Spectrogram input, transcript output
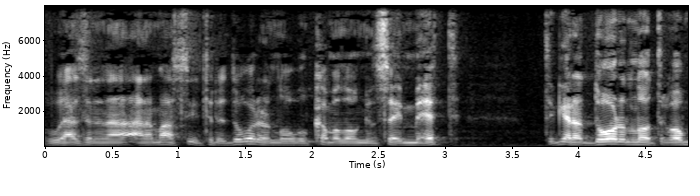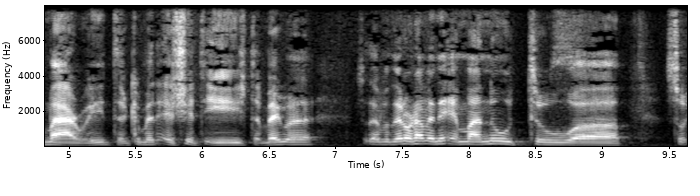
who has an animosity to the daughter-in-law, will come along and say mit to get a daughter-in-law to go marry, to commit ishit ish, to make her. So therefore, they don't have an imanut to. Uh, so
